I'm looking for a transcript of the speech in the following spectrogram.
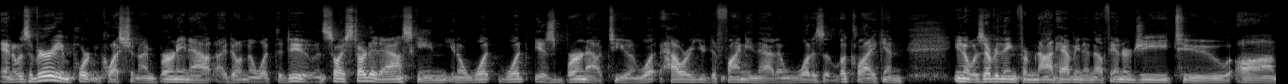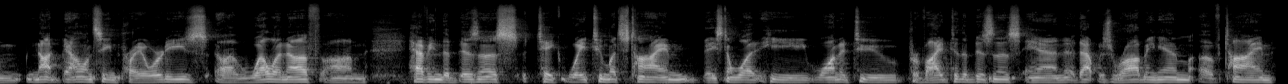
And it was a very important question. I'm burning out. I don't know what to do. And so i started asking you know what what is burnout to you? And what how are you defining that? And what does it look like? And you know it was everything from not having enough energy to um, not balancing priorities uh, well enough um, having the business take way too much time based on what he wanted to provide to the business. And that was robbing him of time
